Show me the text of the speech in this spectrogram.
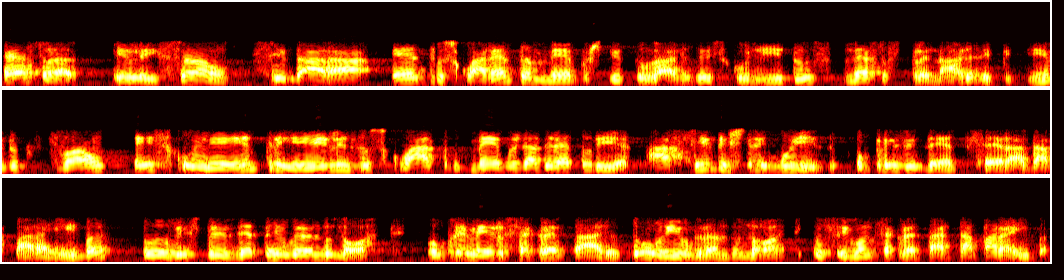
essa eleição se dará entre os 40 membros titulares escolhidos nessas plenárias, repetindo, vão escolher entre eles os quatro membros da diretoria. Assim distribuído, o presidente será da Paraíba, o vice-presidente do Rio Grande do Norte o primeiro secretário do Rio Grande do Norte, o segundo secretário da Paraíba.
